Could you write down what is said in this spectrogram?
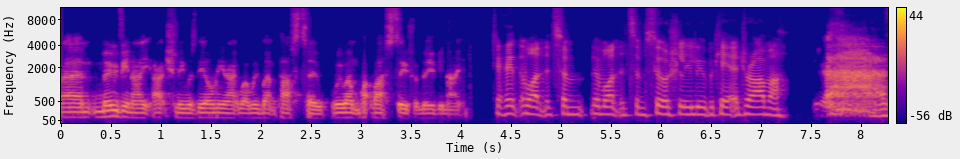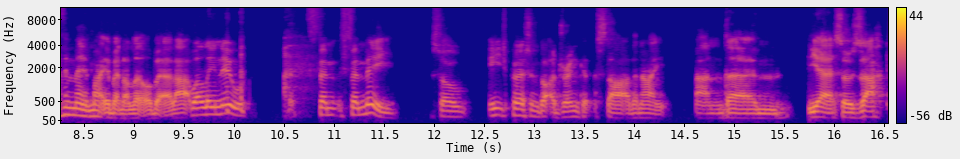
Um, movie night actually was the only night where we went past two. We went past two for movie night. Do you think they wanted some they wanted some socially lubricated drama? Ah, I think it might have been a little bit of that. Well, they knew for, for me. So each person got a drink at the start of the night, and um, yeah, so Zach.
